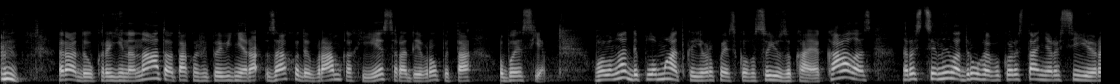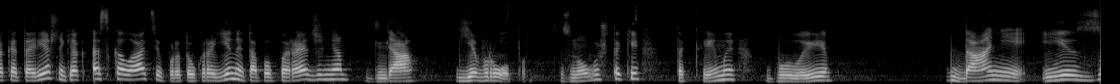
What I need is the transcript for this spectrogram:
Ради Україна НАТО, а також відповідні заходи в рамках ЄС, Ради Європи та ОБСЄ. Головна дипломатка Європейського союзу Кая Калас розцінила друге використання Росією ракети «Арєшнік» як ескалацію проти України та попередження для Європи. Знову ж таки, такими були дані із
